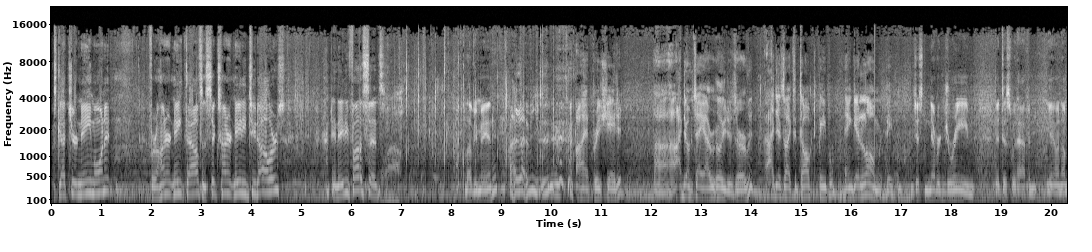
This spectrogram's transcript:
It's got your name on it for $108,682.85. Wow. Love you, man. I love you. I appreciate it. Uh, I don't say I really deserve it. I just like to talk to people and get along with people. Just never dreamed that this would happen, you know, and I'm,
